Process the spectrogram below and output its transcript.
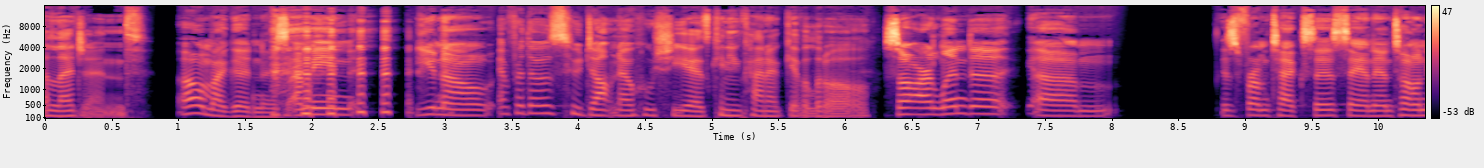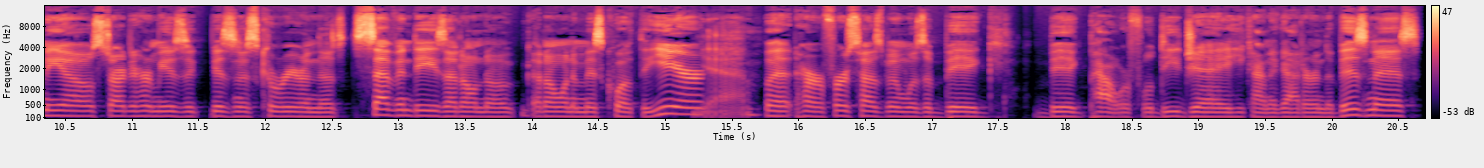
the legend? Oh my goodness. I mean, you know, And for those who don't know who she is, can you kind of give a little So Arlinda um, is from Texas, San Antonio. Started her music business career in the '70s. I don't know. I don't want to misquote the year, Yeah. but her first husband was a big, big, powerful DJ. He kind of got her in the business.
